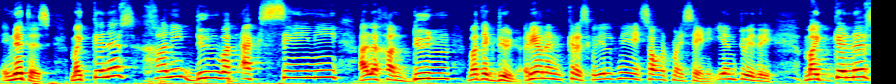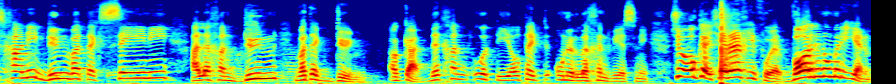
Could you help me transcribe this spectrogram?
En dit is: my kinders gaan nie doen wat ek sê nie, hulle gaan doen wat ek doen. Rian en Chris, wil julle dit nie saam met my sê nie? 1 2 3. My kinders gaan nie doen wat ek sê nie nie, hulle gaan doen wat ek doen. OK, dit gaan ook die hele tyd onderliggend wees nie. So OK, jy reg hiervoor. Waarde nommer 1.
